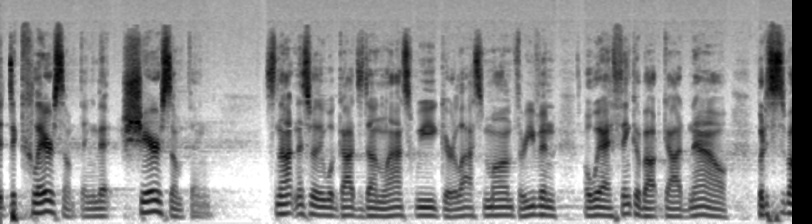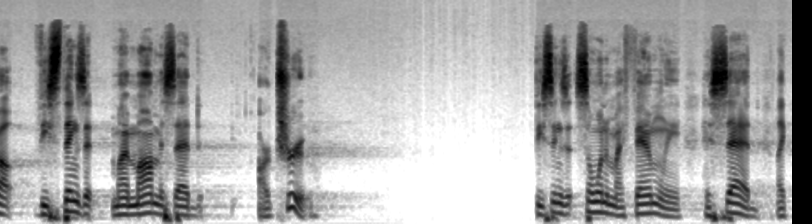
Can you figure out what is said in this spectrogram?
that declare something, that share something. It's not necessarily what God's done last week or last month or even a way I think about God now, but it's about these things that my mom has said are true. These things that someone in my family has said, like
